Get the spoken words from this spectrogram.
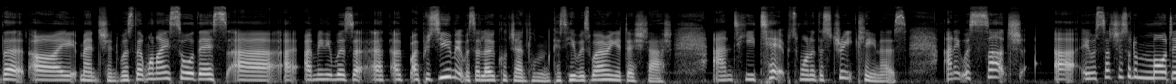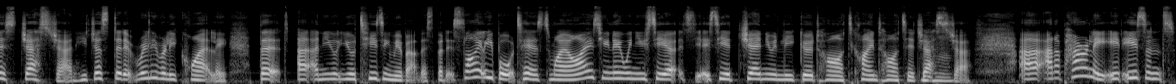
that I mentioned was that when I saw this, uh, I, I mean, it was, a, a, I presume it was a local gentleman because he was wearing a dish dash and he tipped one of the street cleaners. And it was such uh, it was such a sort of modest gesture, and he just did it really, really quietly. That uh, and you, you're teasing me about this, but it slightly brought tears to my eyes. You know, when you see a see a genuinely good heart, kind-hearted gesture, uh, and apparently it isn't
